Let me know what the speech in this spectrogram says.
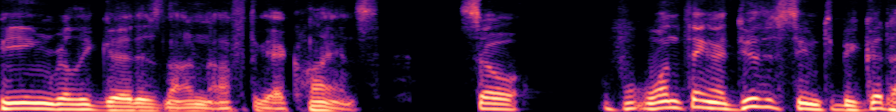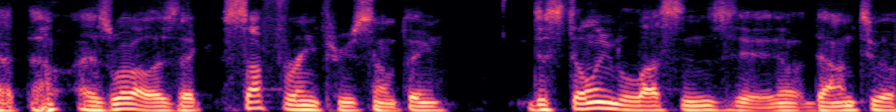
being really good is not enough to get clients. So one thing I do seem to be good at though, as well is like suffering through something, distilling the lessons you know, down to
